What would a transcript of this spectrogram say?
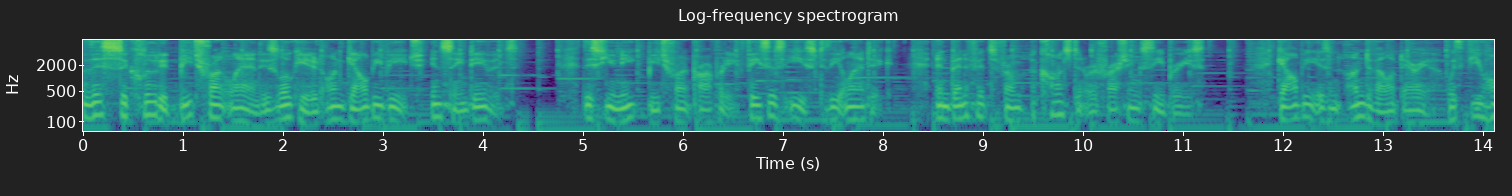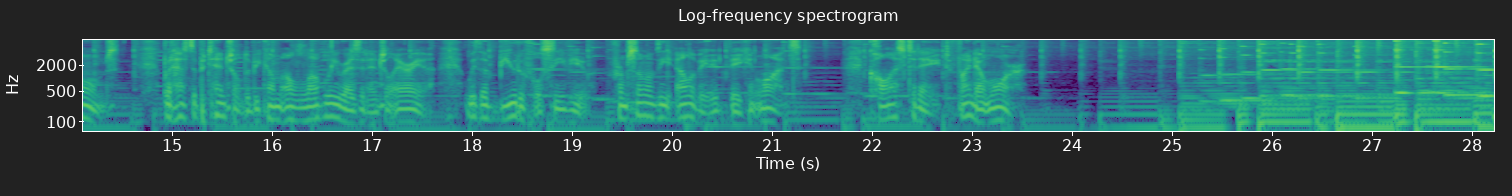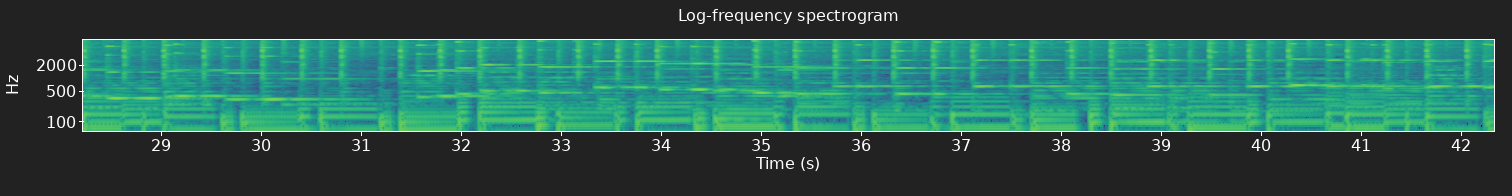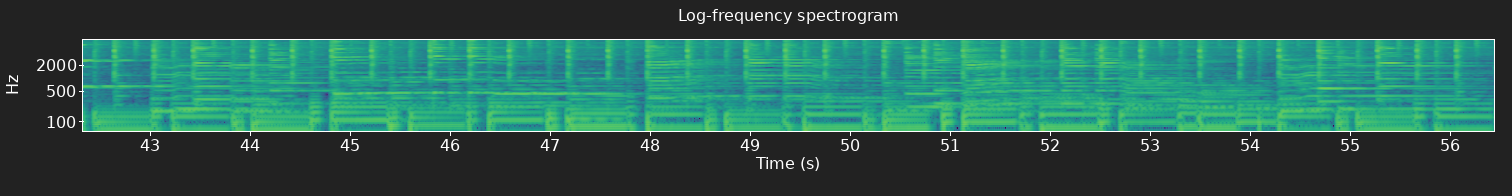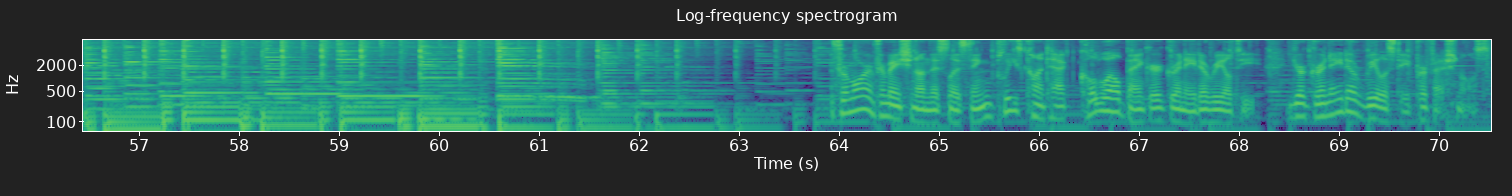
This secluded beachfront land is located on Galby Beach in St. David's. This unique beachfront property faces east to the Atlantic and benefits from a constant refreshing sea breeze. Galby is an undeveloped area with few homes, but has the potential to become a lovely residential area with a beautiful sea view from some of the elevated vacant lots. Call us today to find out more. For more information on this listing, please contact Coldwell Banker Grenada Realty, your Grenada real estate professionals.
